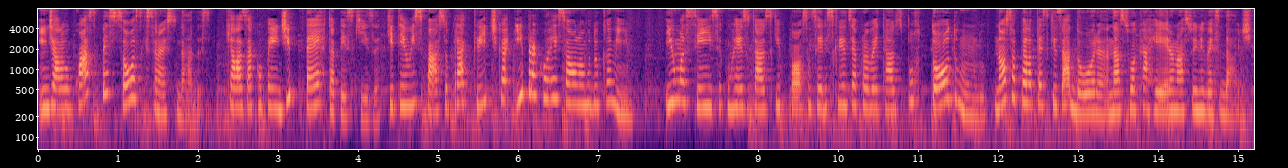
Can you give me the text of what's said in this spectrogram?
em diálogo com as pessoas que serão estudadas, que elas acompanhem de perto a pesquisa, que tenham espaço para crítica e para correção ao longo do caminho e uma ciência com resultados que possam ser escritos e aproveitados por todo mundo, não só pela pesquisadora, na sua carreira ou na sua universidade.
